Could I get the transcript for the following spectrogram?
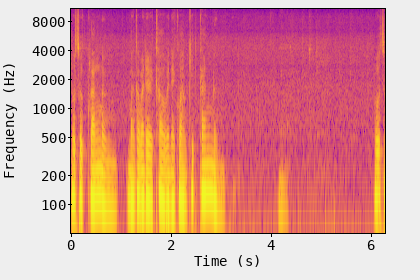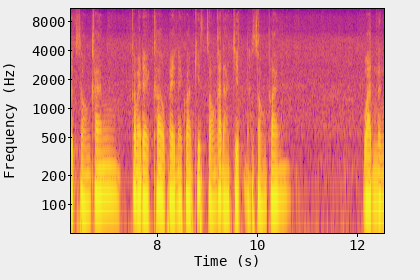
รู้สึกครั้งหนึ่ง มันก็ไม่ได้เข้าไปในความคิดครั้งหนึ่ง รู้สึกสองครั้งก็ไม่ได้เข้าไปในความคิดสองขณะจิตสองครั้ง วันหนึ่ง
